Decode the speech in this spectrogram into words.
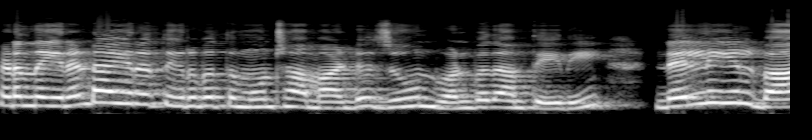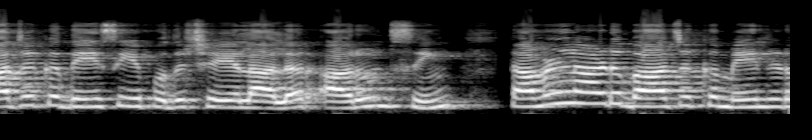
கடந்த இரண்டாயிரத்து இருபத்தி மூன்றாம் ஆண்டு ஜூன் ஒன்பதாம் ஒன்பதாம் தேதி டெல்லியில் பாஜக தேசிய பொதுச் செயலாளர் அருண் சிங் தமிழ்நாடு பாஜக மேலிட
